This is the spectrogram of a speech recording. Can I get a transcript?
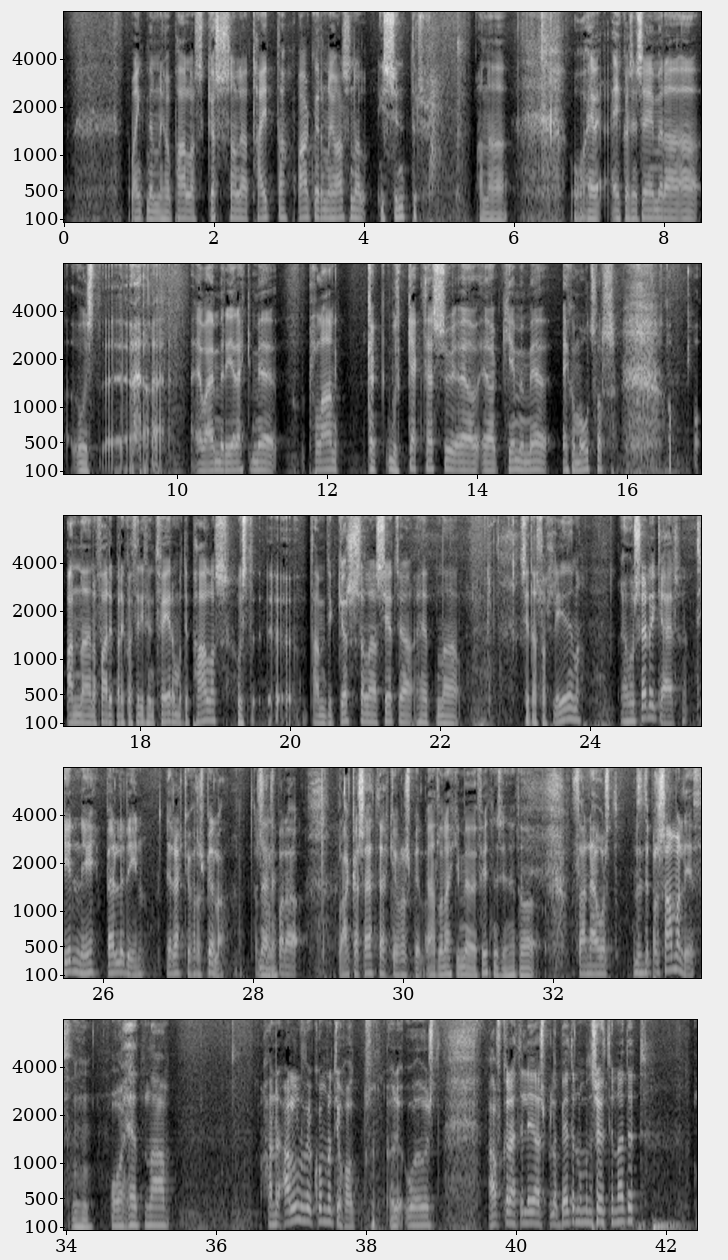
vangmennina hjá Palas gjörsanlega tæta bakverðina hjá Arsenal í sundur þannig að og ef, eitthvað sem segir mér að, að veist, uh, ef að Emery er ekki með plan gegn, gegn þessu eða, eða kemur með eitthvað mótsvar annað en að fara í bara eitthvað 3-5-2 á móti Palas veist, uh, það myndi gjörsanlega setja hérna, setja alltaf hliðina. Þú sér ekki er, Tierney, Bellerín er ekki að fara að spila. Það sást bara laga sett ekki að fara að spila. Ætlan ekki með við fitnessin þetta var, þannig að veist, þetta er bara samanlið og hérna hann er alveg komin í hot og, og þú veist, af hverju ætti liða að spila betur nú með United?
